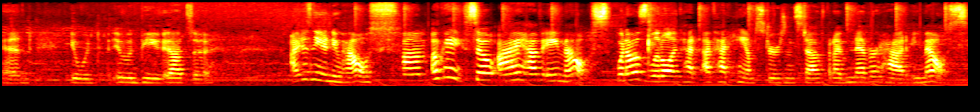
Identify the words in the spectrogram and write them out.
and it would, it would be, that's a, I just need a new house. Um, okay, so I have a mouse. When I was little, I've had, I've had hamsters and stuff, but I've never had a mouse.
